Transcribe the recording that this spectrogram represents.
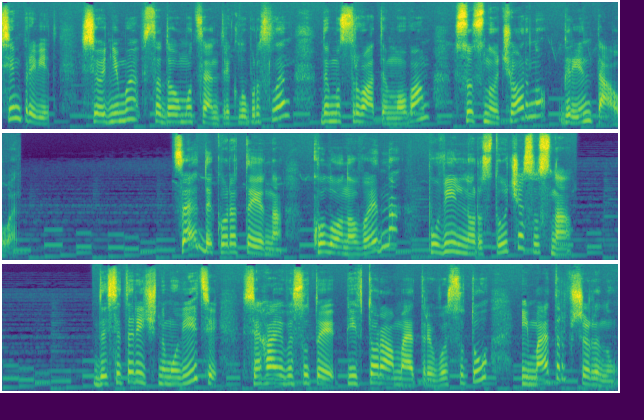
Всім привіт! Сьогодні ми в садовому центрі клуб рослин демонструватимемо вам сосну чорну Green Tower. Це декоративна колоновидна, повільно ростуча сосна. В десятирічному віці сягає висоти 1,5 метри в висоту і метр в ширину.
